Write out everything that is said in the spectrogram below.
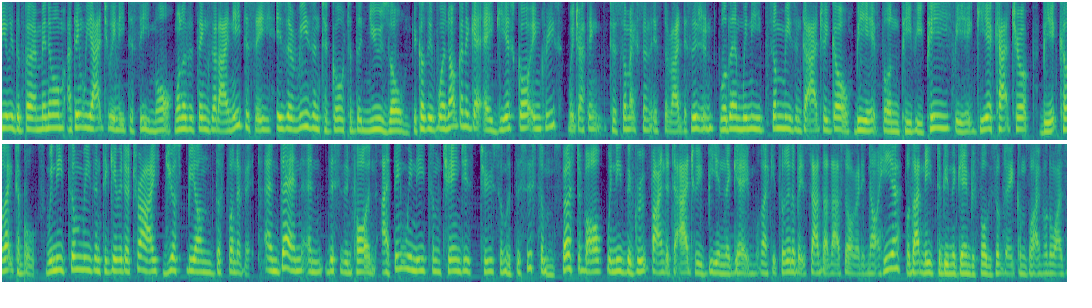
really the bare minimum. I think we actually need to see more. One of the things that I need to see is a reason to go to the new zone. Because if we're not going to get a gear score increase, which I think to some extent is the right decision, well then we need some reason to actually go. Be it fun PvP, be it gear catch up, be it collectibles. We need some reason to give it a try just beyond the fun of it. And then, and this is important, I think we need some changes to some of the systems. First of all, we need the group finder to actually be in the game. Like it's a little bit sad that that's already not here, but that needs to be in the game before this update comes live. Otherwise,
